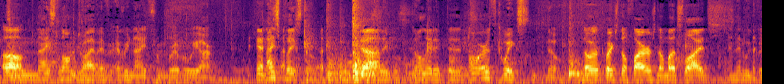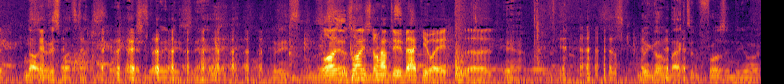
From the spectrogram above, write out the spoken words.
Oh, nice long drive every, every night from wherever we are. nice place though. Yeah. Don't let it. Uh, no earthquakes though. No earthquakes, no fires, no mudslides. And then we could. No, there is mudslides. Actually, there is. there is. As long, as long as you don't have to evacuate. Uh, yeah. We're going back to the frozen New York.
